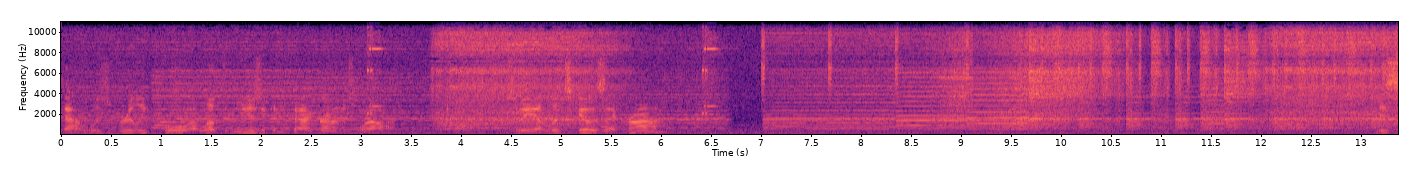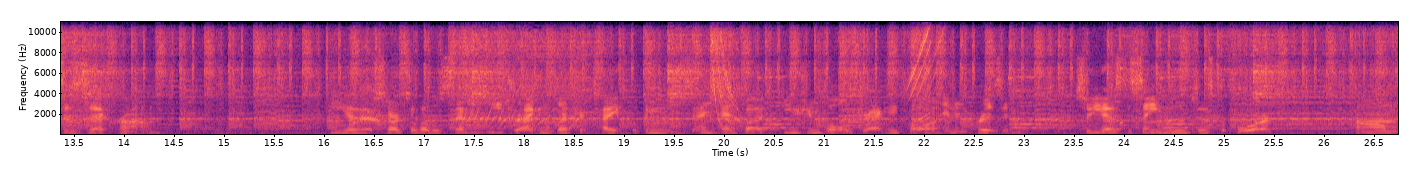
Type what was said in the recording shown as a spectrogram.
That was really cool. I love the music in the background as well. So yeah, let's go, Zekrom. This is Zekrom. He uh, starts at level 70, Dragon Electric type with the moves Zen Headbutt, Fusion Bolt, Dragon Claw, and Imprison. So he has the same moves as before. Um,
